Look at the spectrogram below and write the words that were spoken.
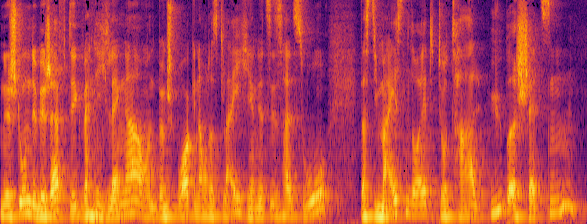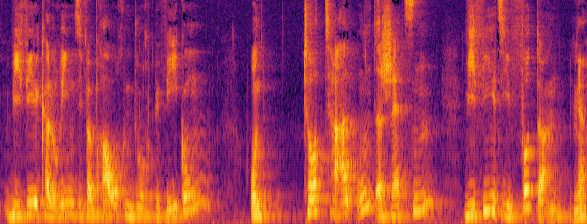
eine Stunde beschäftigt, wenn nicht länger und beim Sport genau das gleiche. Und jetzt ist es halt so, dass die meisten Leute total überschätzen, wie viel Kalorien sie verbrauchen durch Bewegung und total unterschätzen, wie viel sie futtern. Ja.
